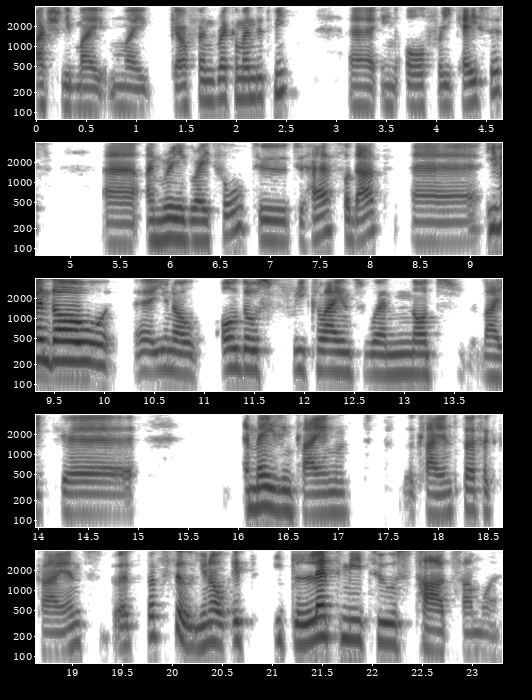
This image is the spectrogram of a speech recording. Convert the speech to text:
actually my my girlfriend recommended me uh, in all three cases. Uh, I'm really grateful to to have for that. Uh, even though uh, you know all those three clients were not like uh, amazing client clients, perfect clients, but but still, you know, it it led me to start somewhere.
